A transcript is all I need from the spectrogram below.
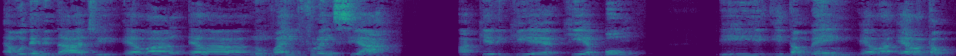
a modernidade ela, ela não vai influenciar aquele que é, que é bom e, e também ela, ela tal,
